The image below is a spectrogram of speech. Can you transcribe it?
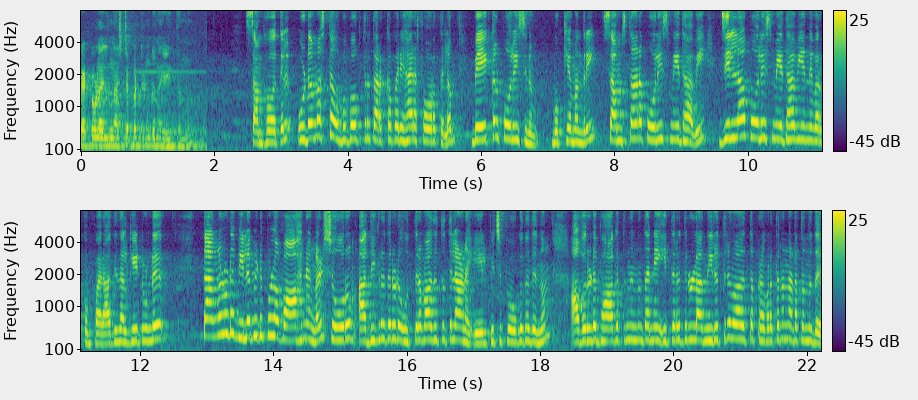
പെട്രോൾ അതിൽ നഷ്ടപ്പെട്ടിട്ടുണ്ടെന്ന് എഴുതി തന്നു. സംഭവത്തിൽ ഉടമസ്ഥ ഉപഭോക്തൃ തർക്കപരിഹാര ഫോറത്തിലും ബേക്കൽ പോലീസിനും മുഖ്യമന്ത്രി സംസ്ഥാന പോലീസ് മേധാവി ജില്ലാ പോലീസ് മേധാവി എന്നിവർക്കും പരാതി നൽകിയിട്ടുണ്ട്. തങ്ങളുടെ വിലപിടിപ്പുള്ള വാഹനങ്ങൾ ഷോറൂം അധികൃതരുടെ ഉത്തരവാദിത്വത്തിലാണ് ഏൽപ്പിച്ചു പോകുന്നതെന്നും അവരുടെ ഭാഗത്തു നിന്ന് തന്നെ ഇത്തരത്തിലുള്ള നിരുത്തരവാദിത്ത പ്രവർത്തനം നടത്തുന്നത്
